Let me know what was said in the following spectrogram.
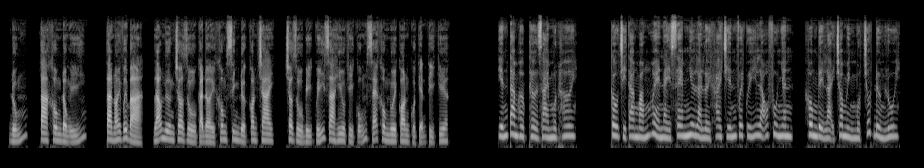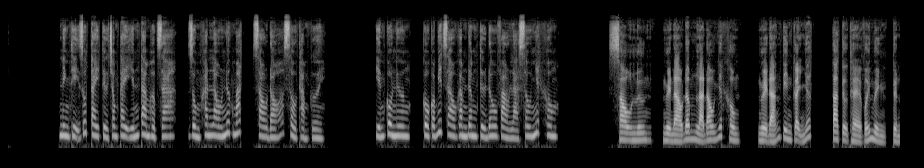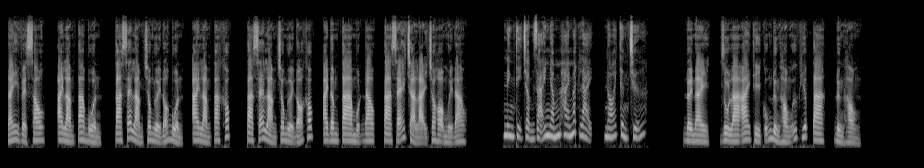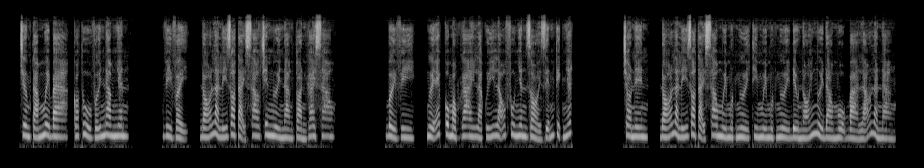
Đúng, ta không đồng ý. Ta nói với bà, lão nương cho dù cả đời không sinh được con trai, cho dù bị quý gia hưu thì cũng sẽ không nuôi con của tiện tỷ kia. Yến Tam Hợp thở dài một hơi. Câu chỉ tang mắng hòe này xem như là lời khai chiến với quý lão phu nhân, không để lại cho mình một chút đường lui. Ninh Thị rút tay từ trong tay Yến Tam Hợp ra, dùng khăn lau nước mắt, sau đó sầu thảm cười. Yến cô nương, cô có biết dao găm đâm từ đâu vào là sâu nhất không? Sau lưng, người nào đâm là đau nhất không? Người đáng tin cậy nhất. Ta tự thề với mình, từ nay về sau, ai làm ta buồn, ta sẽ làm cho người đó buồn, ai làm ta khóc, ta sẽ làm cho người đó khóc, ai đâm ta một đau, ta sẽ trả lại cho họ mười đau. Ninh thị chậm rãi nhắm hai mắt lại, nói từng chữ. Đời này, dù là ai thì cũng đừng hòng ước hiếp ta, đừng hòng. chương 83, có thù với nam nhân. Vì vậy, đó là lý do tại sao trên người nàng toàn gai sao. Bởi vì, người ép cô mọc gai là quý lão phu nhân giỏi diễn kịch nhất. Cho nên, đó là lý do tại sao 11 người thì 11 người đều nói người đào mộ bà lão là nàng.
